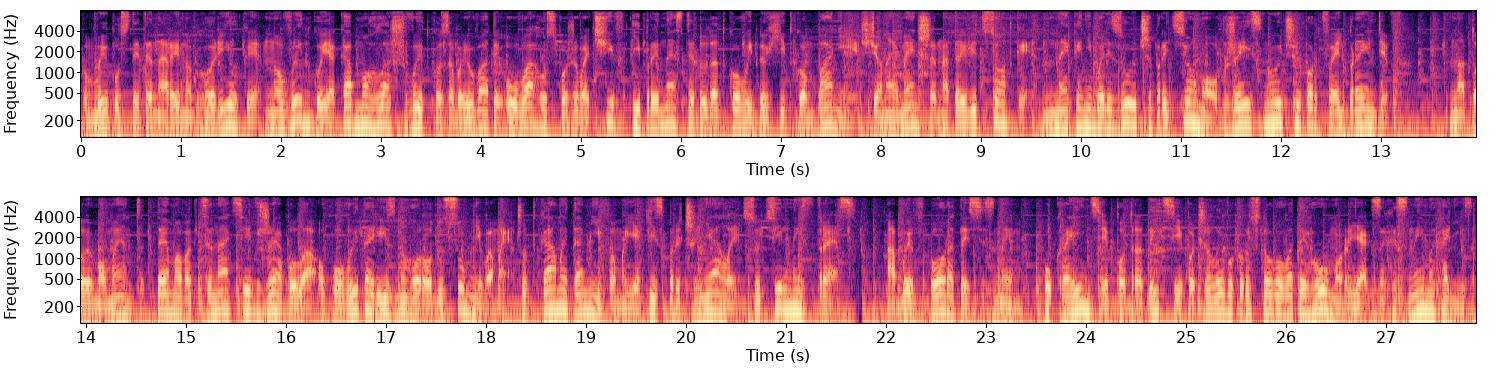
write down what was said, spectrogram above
випустити на ринок горілки новинку, яка б могла швидко завоювати увагу споживачів і принести додатковий дохід компанії щонайменше на 3%, не канібалізуючи при цьому вже існуючий портфель брендів. На той момент тема вакцинації вже була оповита різного роду сумнівами, чутками та міфами, які спричиняли суцільний стрес. Аби впоратись з ним, українці по традиції почали використовувати гумор як захисний механізм.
